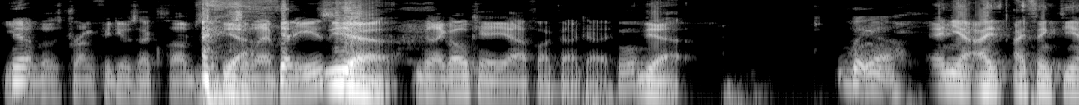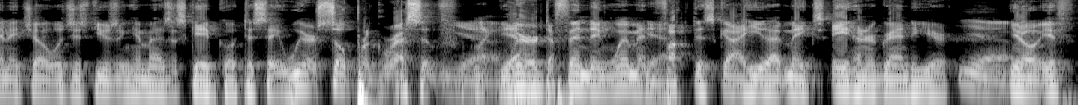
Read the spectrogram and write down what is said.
you Yeah. know those drunk videos at clubs, of Yeah. celebrities. yeah, Be like, okay, yeah, fuck that guy. yeah, But yeah, And yeah, I, I think the NHL was just using him as a scapegoat to say we're so progressive, Yeah. like Yeah. we're defending women. Yeah. Fuck this guy, he that makes eight hundred grand a year. yeah, You know, if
